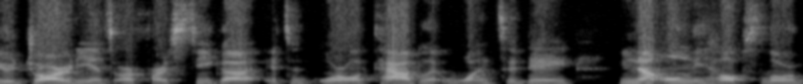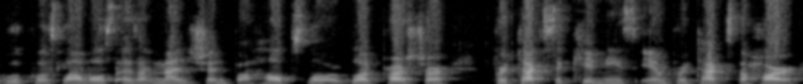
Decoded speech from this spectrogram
your Jardiance or Farxiga. It's an oral tablet once a day. Not only helps lower glucose levels, as I mentioned, but helps lower blood pressure, protects the kidneys, and protects the heart.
